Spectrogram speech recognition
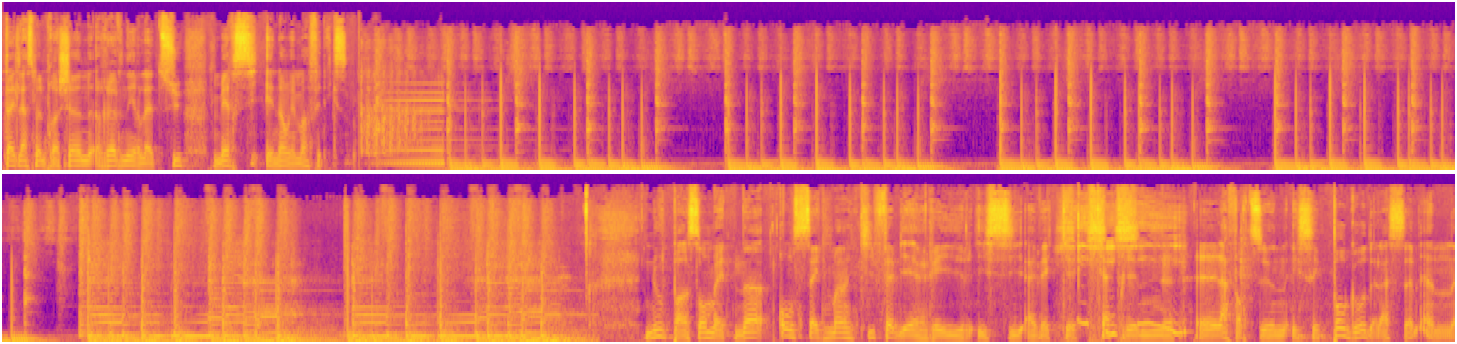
Peut-être la semaine prochaine, revenir là-dessus. Merci énormément, Félix. Nous passons maintenant au segment qui fait bien rire ici avec Catherine Lafortune et c'est Pogo de la semaine.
